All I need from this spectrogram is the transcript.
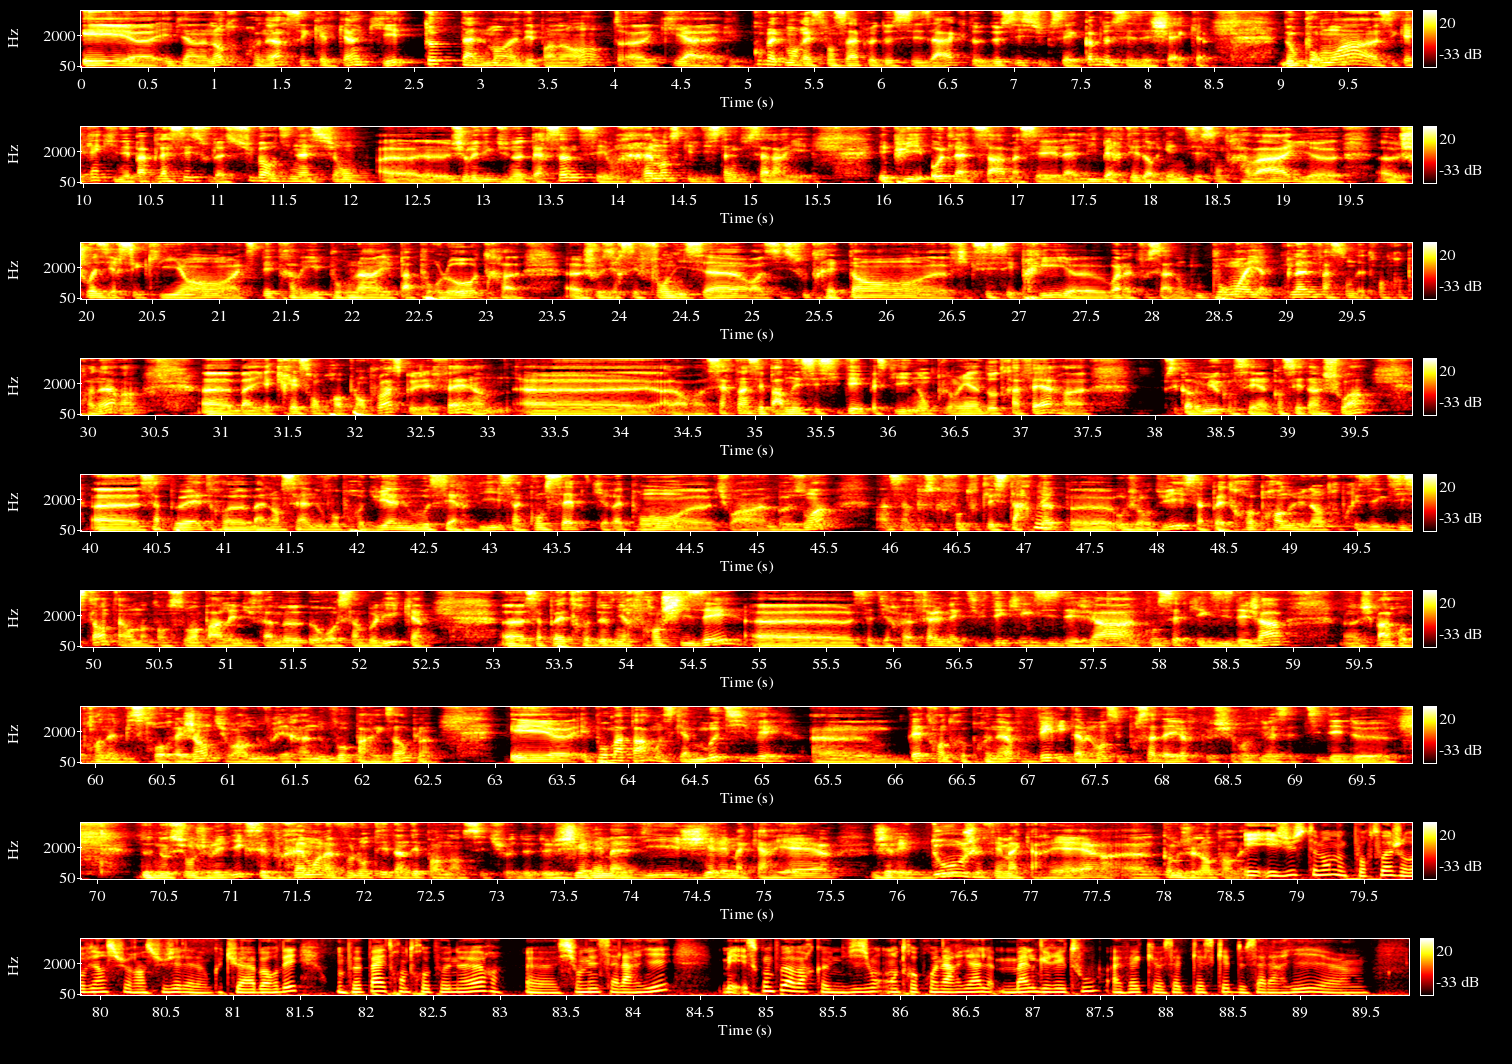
Et euh, eh bien, l'entrepreneur, c'est quelqu'un qui est totalement indépendante, qui, a, qui est complètement responsable de ses actes, de ses succès comme de ses échecs. Donc pour moi, c'est quelqu'un qui n'est pas placé sous la subordination euh, juridique d'une autre personne, c'est vraiment ce qui le distingue du salarié. Et puis au-delà de ça, bah, c'est la liberté d'organiser son travail, euh, euh, choisir ses clients, accepter de travailler pour l'un et pas pour l'autre, choisir ses fournisseurs, ses sous-traitants, fixer ses prix, voilà tout ça. Donc pour moi, il y a plein de façons d'être entrepreneur. Hein. bah, il y a créer son propre emploi, ce que j'ai fait. Hein. alors certains c'est par nécessité parce qu'ils n'ont plus rien d'autre à faire c'est quand même mieux quand c'est quand c'est un choix. Euh, ça peut être euh, bah, lancer un nouveau produit, un nouveau service, un concept qui répond, euh, tu vois, à un besoin. Hein, c'est un peu ce que font toutes les startups euh, aujourd'hui. Ça peut être reprendre une entreprise existante. Hein, on entend souvent parler du fameux euro symbolique. ça peut être devenir franchisé, c'est-à-dire faire une activité qui existe déjà, un concept qui existe déjà. je sais pas, reprendre un bistrot régent, tu vois, en ouvrir un nouveau par exemple. Et, et pour ma part, moi, ce qui a motivé d'être entrepreneur véritablement, c'est pour ça d'ailleurs que je suis revenu à cette idée de, de notion juridique, c'est vraiment la volonté d'indépendance, si tu veux, de, de, gérer ma vie, gérer ma carrière, gérer d'où je fais ma carrière, euh, comme je l'entendais. Et, justement, donc pour toi, je reviens sur un sujet là, que tu as abordé. On peut pas être entrepreneur euh, si on est salarié, mais est-ce qu'on peut avoir comme une vision entrepreneuriale malgré tout avec euh, cette casquette de salarié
